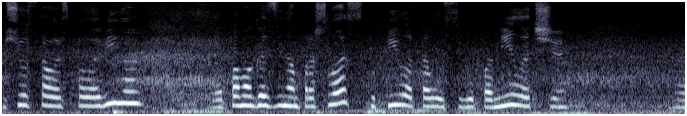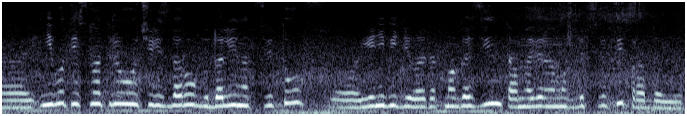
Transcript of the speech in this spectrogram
Еще осталась половина. Э, По магазинам прошлась, купила того всего по мелочи. Э, И вот я смотрю через дорогу Долина цветов. Э, Я не видела этот магазин. Там, наверное, может быть, цветы продают.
